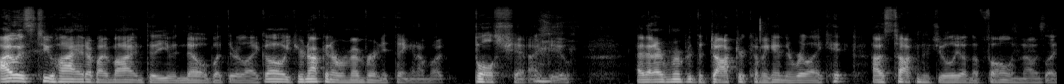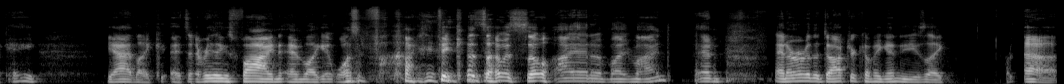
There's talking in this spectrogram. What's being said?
I was too high out of my mind to even know, but they're like, Oh, you're not going to remember anything. And I'm like, Bullshit, I do. and then I remember the doctor coming in and we're like, Hey, I was talking to Julie on the phone and I was like, Hey, yeah, like it's everything's fine, and like it wasn't fine because I was so high out of my mind. And and I remember the doctor coming in and he's like, uh,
